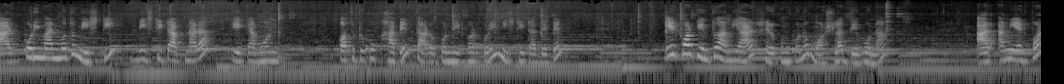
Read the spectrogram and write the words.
আর পরিমাণ মতো মিষ্টি। মিষ্টিটা আপনারা কে কেমন কতটুকু খাবেন তার উপর নির্ভর করেই মিষ্টিটা দেবেন। এরপর কিন্তু আমি আর সেরকম কোনো মশলা দেব না। আর আমি এরপর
